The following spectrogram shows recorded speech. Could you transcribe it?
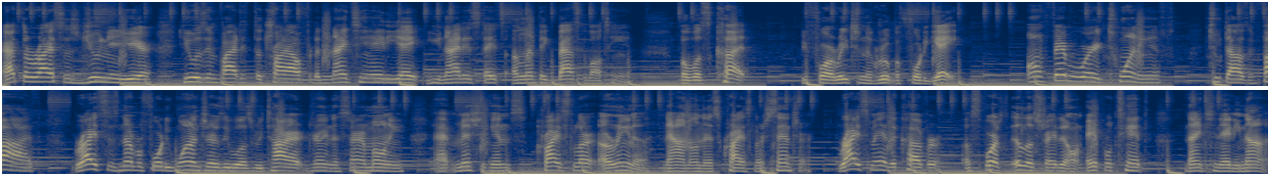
After Rice's junior year, he was invited to try out for the 1988 United States Olympic basketball team, but was cut before reaching the group of 48. On February 20th, 2005, Rice's number 41 jersey was retired during the ceremony at Michigan's Crisler Arena, now known as Crisler Center. Rice made the cover of Sports Illustrated on April 10, 1989.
